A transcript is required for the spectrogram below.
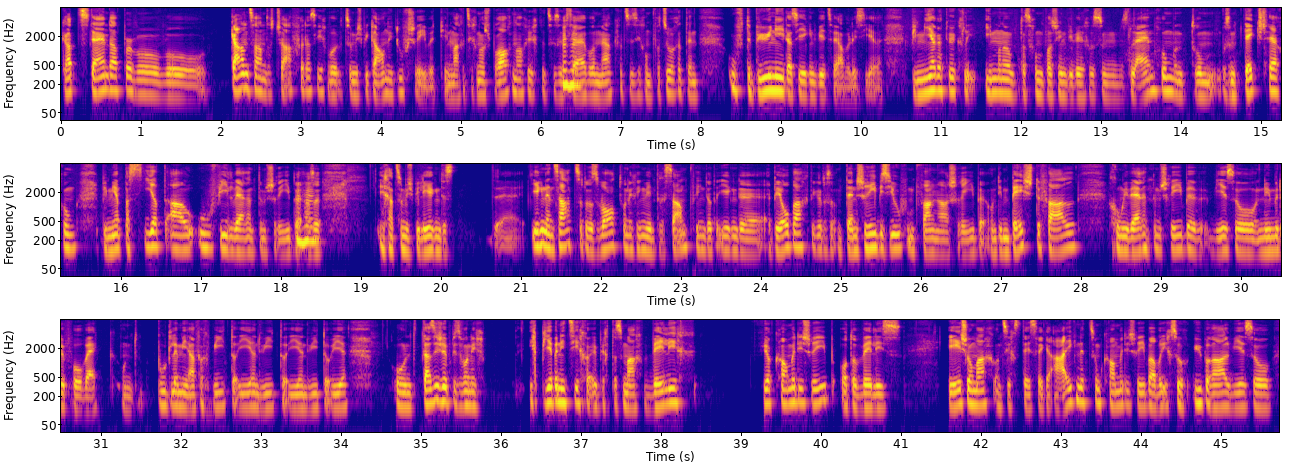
gerade Stand-Upper, wo, wo ganz anders arbeiten als ich, die zum Beispiel gar nicht aufschreiben. Die machen sich nur Sprachnachrichten zu sich Mhm. selber und merken sie sich und versuchen dann auf der Bühne das irgendwie zu verbalisieren. Bei mir geht wirklich immer noch, das kommt wahrscheinlich weil ich aus dem Slam komme und darum aus dem Text herkomme, bei mir passiert auch viel während dem Schreiben. Mhm. Also ich habe zum Beispiel irgendein äh, irgendeinen Satz oder ein Wort, das ich irgendwie interessant finde oder irgendeine Beobachtung oder so und dann schreibe ich sie auf und fange an zu schreiben. Und im besten Fall komme ich während dem Schreiben wie so nicht mehr davon weg und buddle mich einfach weiter ein und weiter ein und weiter ein. Und das ist etwas, wo ich ich bin eben nicht sicher, ob ich das mache, weil ich für Comedy schreibe oder weil ich es eh schon mache und sich deswegen eignet zum Comedy schreiben. Aber ich suche überall wie so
